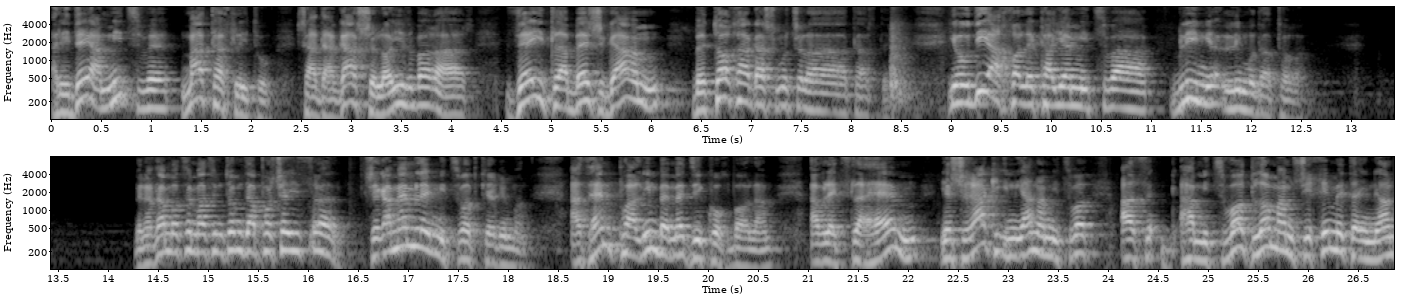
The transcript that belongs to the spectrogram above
על ידי המצווה, מה תחליטו? שהדאגה שלא יתברך, זה יתלבש גם בתוך הגשמות של התחתן. יהודי יכול לקיים מצווה בלי לימוד התורה. בן אדם רוצה מעשים טובים זה הפושע ישראל, שגם הם להם מצוות כרימון. אז הם פועלים באמת זיכוך בעולם, אבל אצלהם יש רק עניין המצוות, אז המצוות לא ממשיכים את העניין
